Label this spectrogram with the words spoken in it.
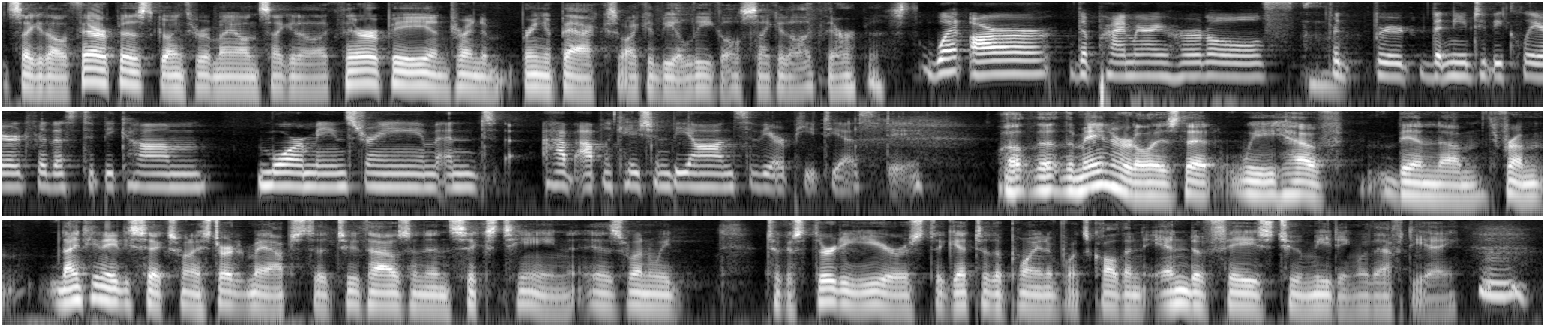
psychedelic therapist, going through my own psychedelic therapy and trying to bring it back so I could be a legal psychedelic therapist. what are the primary hurdles for, for that need to be cleared for this to become more mainstream and have application beyond severe PTSD? Well, the, the main hurdle is that we have been um, from 1986, when I started MAPS, to 2016, is when we took us 30 years to get to the point of what's called an end of phase two meeting with FDA.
